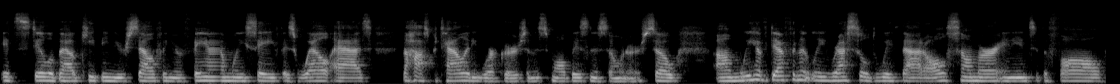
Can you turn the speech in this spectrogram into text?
it's still about keeping yourself and your family safe, as well as the hospitality workers and the small business owners. So um, we have definitely wrestled with that all summer and into the fall.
